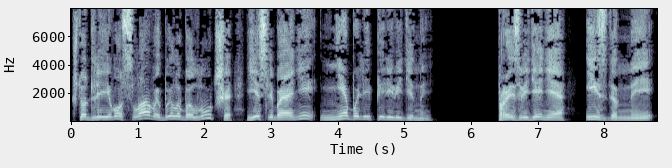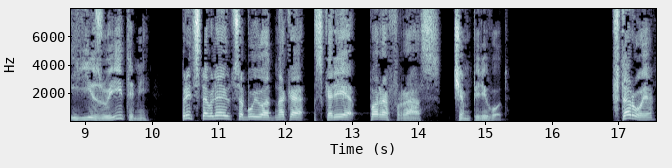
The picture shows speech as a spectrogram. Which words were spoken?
что для его славы было бы лучше, если бы они не были переведены. Произведения, изданные иезуитами, представляют собою, однако, скорее парафраз, чем перевод. Второе.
